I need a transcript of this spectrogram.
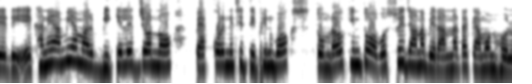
রেডি এখানে আমি আমার বিকেলের জন্য প্যাক করে নিয়েছি টিফিন বক্স তোমরাও কিন্তু অবশ্যই জানাবে রান্নাটা কেমন হলো।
